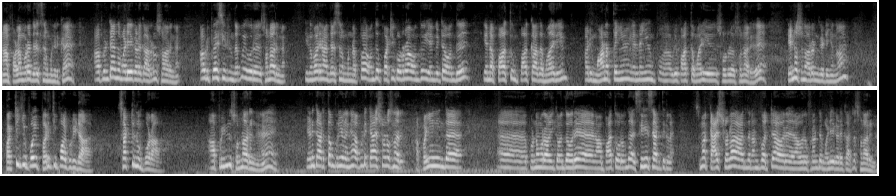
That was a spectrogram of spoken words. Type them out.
நான் பலமுறை தரிசனம் பண்ணியிருக்கேன். அப்படின்ட்டு அந்த மளிகை கடைக்காரர்னு சொன்னாருங்க. அப்படி பேசிகிட்டு இருந்தப்போ இவர் சொன்னாருங்க இந்த மாதிரி நான் தரிசனம் பண்ணப்போ வந்து பர்டிகுலராக வந்து என்கிட்ட வந்து என்னை பார்த்தும் பார்க்காத மாதிரியும் அப்படி மானத்தையும் என்னையும் அப்படி பார்த்த மாதிரி சொல்கிற சொன்னார். என்ன சொன்னாருன்னு கேட்டிங்கன்னா பட்டிக்கு போய் பருத்தி பால் குடிடா சட்டுன்னு போடா. அப்படின்னு சொன்னாருங்க. எனக்கு அர்த்தம் புரியலைங்க அப்படின்ட்டு கேஷுவலாக சொன்னார். அப்பையும் இந்த பொன்னமராவிக்கு வந்தவர் நான் பார்த்தவர் வந்து அது சீரியஸாக எடுத்துக்கல. சும்மா கேஷுவலாக அந்த நண்பர்கிட்ட அவர் அவர் ஃப்ரெண்டு மளிகை கடைக்கார்ட்ட சொன்னாருங்க.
